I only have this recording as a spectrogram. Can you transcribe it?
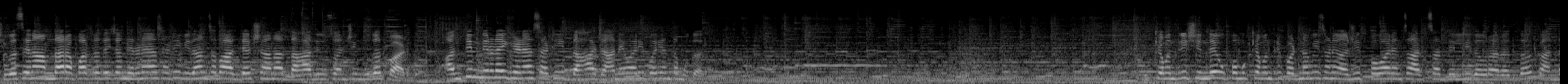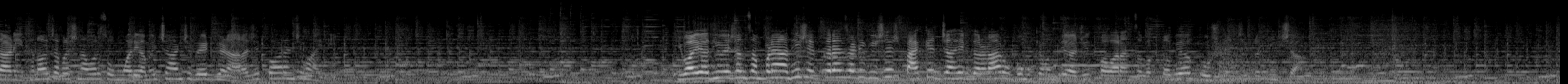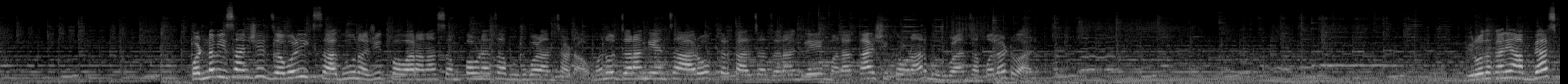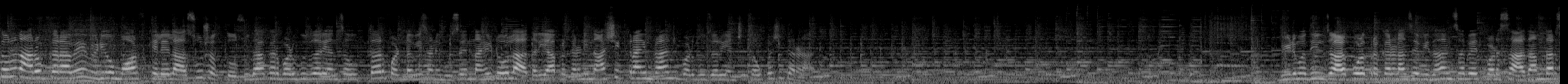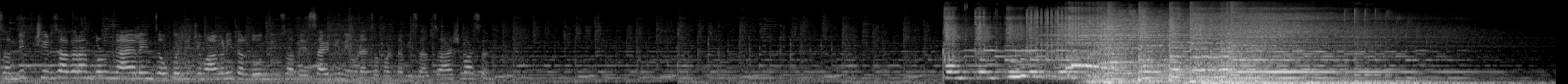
शिवसेना आमदार अपात्रतेच्या निर्णयासाठी विधानसभा अध्यक्षांना दहा दिवसांची मुदतवाढ. अंतिम निर्णय घेण्यासाठी दहा जानेवारीपर्यंत मुदत. मुख्यमंत्री शिंदे उपमुख्यमंत्री फडणवीस आणि अजित पवार यांचा आजचा दिल्ली दौरा रद्द. कांदा आणि इथेनॉलच्या प्रश्नावर सोमवारी अमित शहांची भेट घेणार अजित पवारांची माहिती. हिवाळी अधिवेशन संपण्याआधी शेतकऱ्यांसाठी विशेष पॅकेज जाहीर करणार उपमुख्यमंत्री अजित पवारांचं वक्तव्य घोषणेची प्रतीक्षा. फडणवीसांशी जवळीक साधून अजित पवारांना संपवण्याचा भुजबळांचा डाव. मनोज जरांगे यांचा आरोप तर कालचा जरांगे मला काय शिकवणार? भुजबळांचा पलटवार. विरोधकांनी अभ्यास करून आरोप करावे व्हिडिओ मॉर्फ केलेला असू शकतो. सुधाकर बडगुजर यांचं उत्तर फडणवीस आणि भुसेन नाही टोला. तर या प्रकरणी नाशिक क्राईम ब्रांच बडगुजर यांची चौकशी करणार. बीडमधील जाळपोळ प्रकरणाचे विधानसभेत पडसाद. आमदार संदीप क्षीरसागरांकडून न्यायालयीन चौकशीची मागणी तर दोन दिवसात एसआयटी नेमण्याचं फडणवीसांचं आश्वासन.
